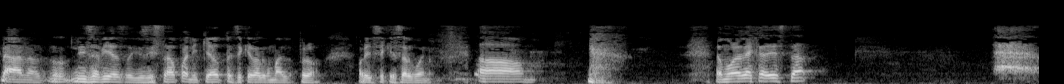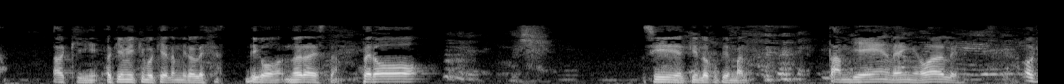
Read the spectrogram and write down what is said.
no, no, ni sabía eso. Yo sí estaba paniqueado, pensé que era algo malo, pero ahora dice que es algo bueno. Uh, la moraleja de esta. Aquí, aquí me equivoqué la moraleja. Digo, no era esta. Pero. Sí, aquí lo copié mal. También, venga, órale. Ok.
